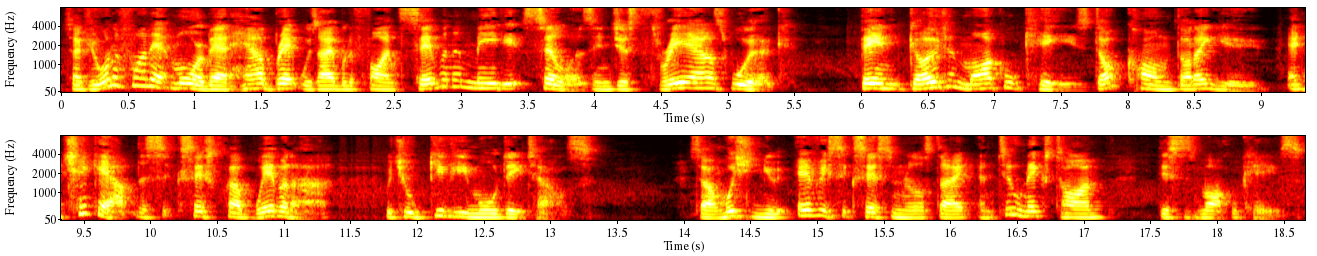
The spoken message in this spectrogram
So if you want to find out more about how Brett was able to find seven immediate sellers in just three hours work, then go to michaelkies.com.au and check out the Success Club webinar which will give you more details. So I'm wishing you every success in real estate. Until next time, this is Michael Kies.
